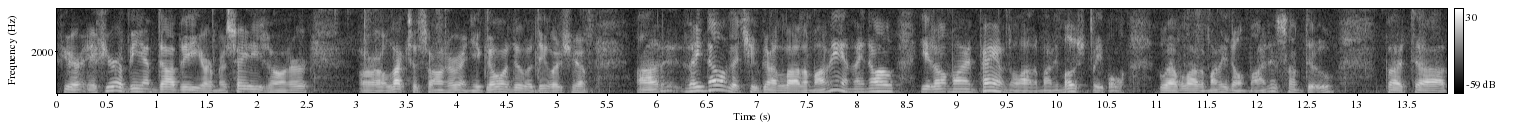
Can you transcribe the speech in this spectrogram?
If you're if you're a BMW or a Mercedes owner or a Lexus owner, and you go into a dealership, uh, they know that you've got a lot of money, and they know you don't mind paying a lot of money. Most people who have a lot of money don't mind it. Some do, but. Uh,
